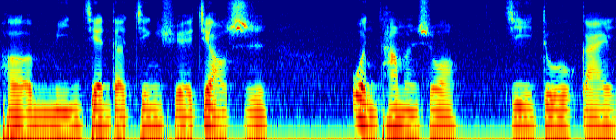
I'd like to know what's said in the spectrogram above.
和民间的经学教师，问他们说：“基督该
